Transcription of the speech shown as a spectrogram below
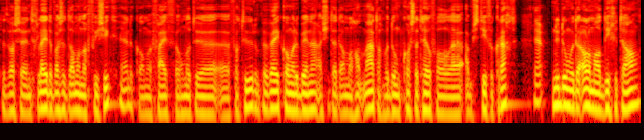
Dat was, eh, in het verleden was het allemaal nog fysiek. Hè. Er komen 500 eh, facturen per week komen er binnen. Als je dat allemaal handmatig moet doen, kost dat heel veel administratieve kracht. Ja. Nu doen we het allemaal digitaal.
